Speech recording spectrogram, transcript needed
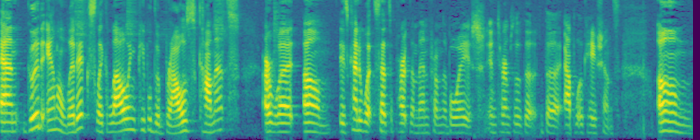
and good analytics, like allowing people to browse comments, are what um, is kind of what sets apart the men from the boys in terms of the, the applications. Um,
